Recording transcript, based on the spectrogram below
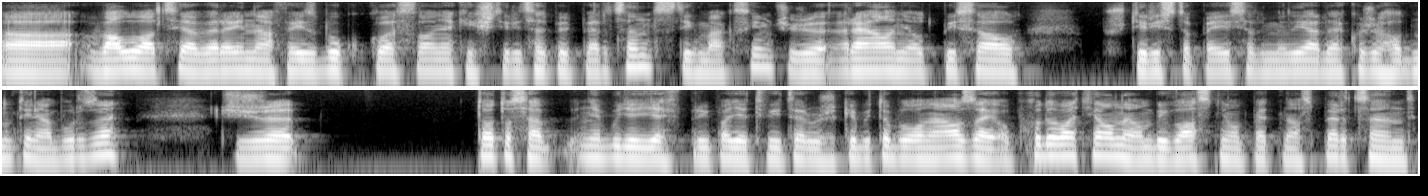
A valuácia verejná Facebooku klesla nejakých 45% z tých maxim, čiže reálne odpísal 450 miliard akože hodnoty na burze. Čiže toto sa nebude deť v prípade Twitteru, že keby to bolo naozaj obchodovateľné, on by vlastnil 15%,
